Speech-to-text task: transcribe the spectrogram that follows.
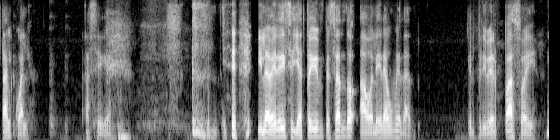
tal cual. Así que... y la Vere dice, ya estoy empezando a oler a humedad. El primer paso ahí.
